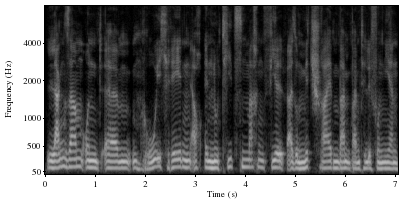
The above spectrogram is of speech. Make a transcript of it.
langsam und ähm, ruhig reden, auch in Notizen machen, viel, also mitschreiben beim, beim Telefonieren,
